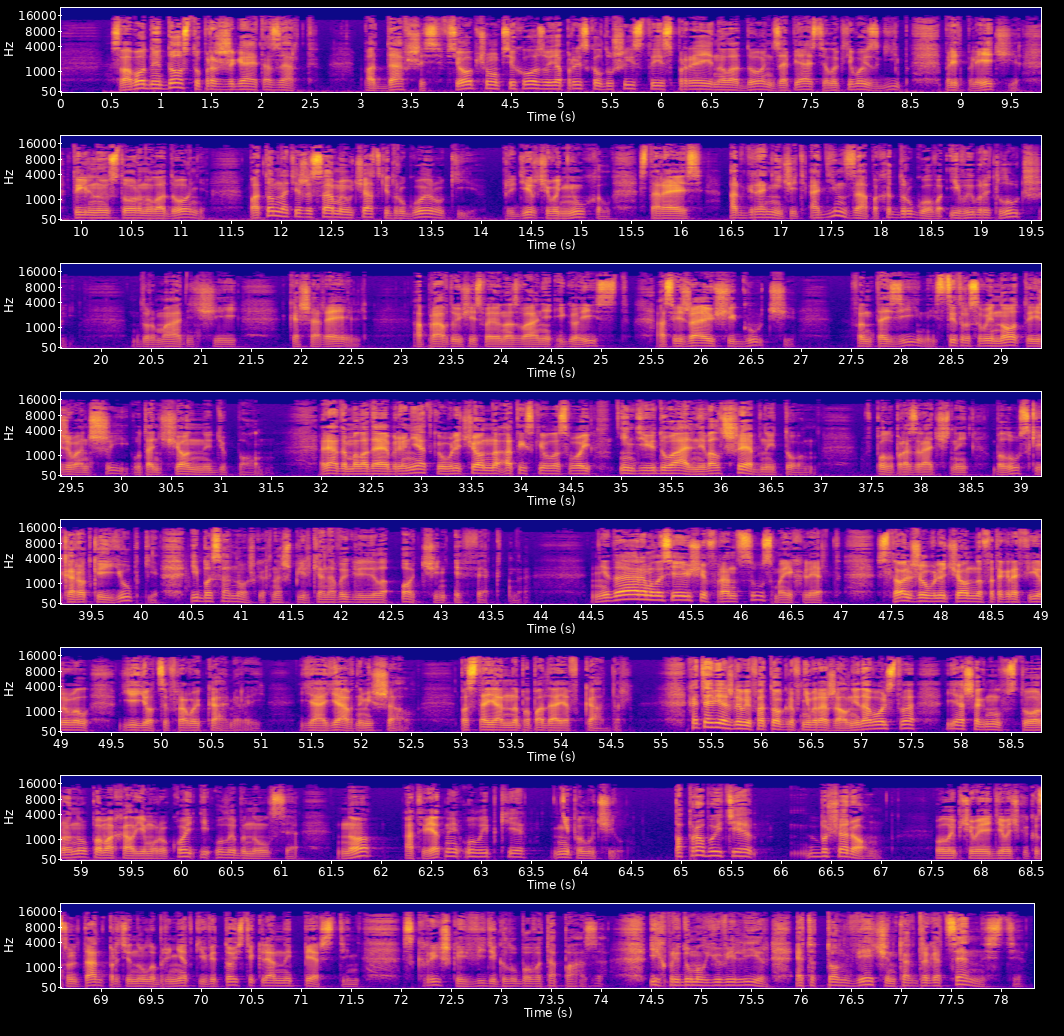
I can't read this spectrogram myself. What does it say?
Свободный доступ разжигает азарт. Поддавшись всеобщему психозу, я прыскал душистые спреи на ладонь, запястье, локтевой сгиб, предплечье, тыльную сторону ладони, потом на те же самые участки другой руки, придирчиво нюхал, стараясь отграничить один запах от другого и выбрать лучший. Дурманящий кашарель, оправдывающий свое название эгоист, освежающий Гуччи, фантазийный, с цитрусовой нотой и живанши, утонченный дюпон. Рядом молодая брюнетка увлеченно отыскивала свой индивидуальный волшебный тон. В полупрозрачной блузке, короткой юбке и босоножках на шпильке она выглядела очень эффектно. Недаром лысеющий француз моих лет столь же увлеченно фотографировал ее цифровой камерой. Я явно мешал, постоянно попадая в кадр. Хотя вежливый фотограф не выражал недовольства, я шагнул в сторону, помахал ему рукой и улыбнулся, но ответной улыбки не получил. «Попробуйте бушерон», Улыбчивая девочка-консультант протянула брюнетке витой стеклянный перстень с крышкой в виде голубого топаза. Их придумал ювелир. Этот тон вечен, как драгоценности.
